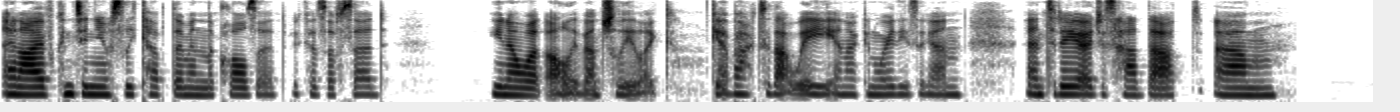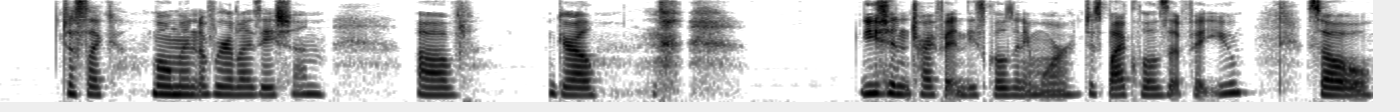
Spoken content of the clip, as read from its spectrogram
and I've continuously kept them in the closet because I've said, you know what, I'll eventually like get back to that weight and I can wear these again. And today I just had that um just like moment of realization of girl you shouldn't try fitting these clothes anymore. Just buy clothes that fit you. So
